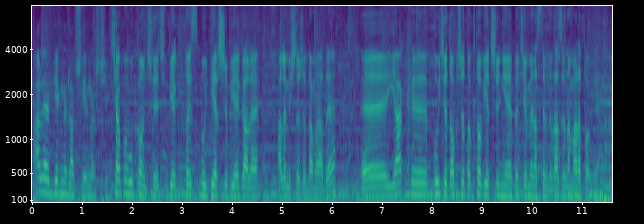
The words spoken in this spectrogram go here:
ale biegnę dla przyjemności. Chciałbym ukończyć. Bieg, to jest mój pierwszy bieg, ale, ale myślę, że dam radę. E, Jak e, pójdzie dobrze, to kto wie, czy nie będziemy następnym razem na maratonie.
